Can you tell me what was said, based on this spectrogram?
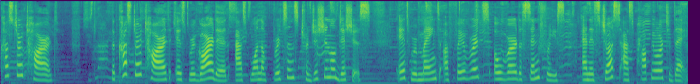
Custard tart. The custard tart is regarded as one of Britain's traditional dishes. It remained a favorite over the centuries and is just as popular today.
